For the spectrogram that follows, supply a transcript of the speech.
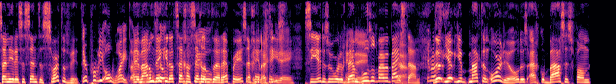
Zijn die recensenten zwart of wit? they're probably all white. I En waarom hoeveel- denk je dat zij gaan zeggen dat het een rapper is en geen artiest? geen idee. Zie je? Dus we worden bamboezeld waar we bij Ja. staan. Ja, De- je, je maakt een oordeel, dus eigenlijk op basis van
